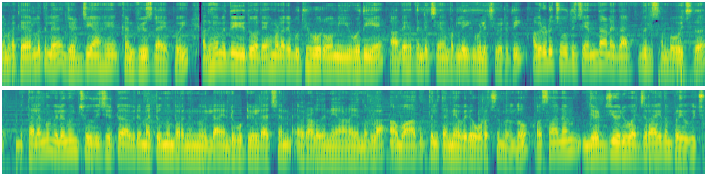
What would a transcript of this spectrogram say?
നമ്മുടെ കേരളത്തിൽ ജഡ്ജി ആകെ കൺഫ്യൂസ്ഡ് ആയിപ്പോയി. അദ്ദേഹം ഇത് ചെയ്തു? അദ്ദേഹം വളരെ ബുദ്ധിപൂർവം ഈ യുവതിയെ അദ്ദേഹത്തിന്റെ ചേംബറിലേക്ക് വിളിച്ചു വരുത്തി. അവരോട് ചോദിച്ചു എന്താണ് യഥാർത്ഥത്തിൽ സംഭവിച്ചത്? തലങ്ങും വിലങ്ങും ചോദിച്ചിട്ട് അവർ മറ്റൊന്നും പറഞ്ഞൊന്നുമില്ല. എന്റെ കുട്ടികളുടെ അച്ഛൻ ഒരാൾ തന്നെയാണ് എന്നുള്ള വാദത്തിൽ തന്നെ അവർ ഉറച്ചു നിന്നു. അവസാനം ജഡ്ജി ഒരു വജ്രായുധം പ്രയോഗിച്ചു.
